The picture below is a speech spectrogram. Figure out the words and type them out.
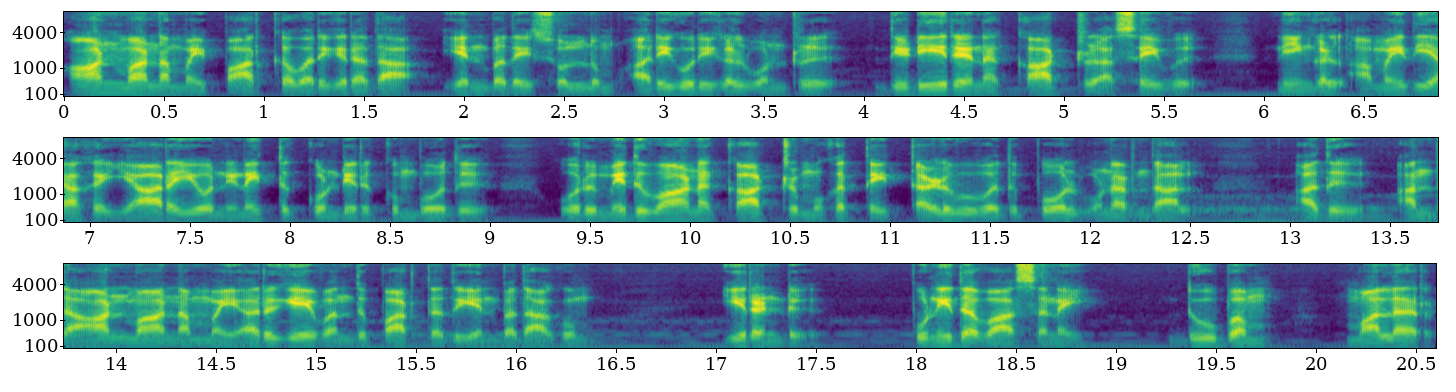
ஆன்மா நம்மை பார்க்க வருகிறதா என்பதை சொல்லும் அறிகுறிகள் ஒன்று திடீரென காற்று அசைவு. நீங்கள் அமைதியாக யாரையோ நினைத்து கொண்டிருக்கும்போது ஒரு மெதுவான காற்று முகத்தை தழுவுவது போல் உணர்ந்தால் அது அந்த ஆன்மா நம்மை அருகே வந்து பார்த்தது என்பதாகும். இரண்டு புனித வாசனை தூபம் மலர்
